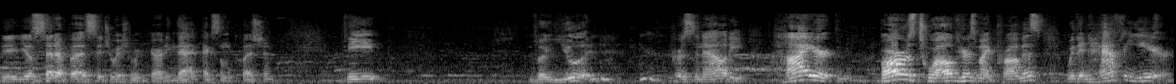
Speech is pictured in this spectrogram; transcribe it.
You'll set up a situation regarding that. Excellent question. The the Yud personality higher borrows 12. Here's my promise. Within half a year,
